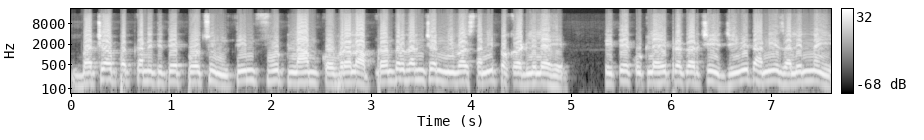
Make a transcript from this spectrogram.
बचाव पथकाने तिथे पोहोचून तीन फूट लांब कोबराला पंतप्रधानांच्या निवासस्थानी पकडलेले आहे. तिथे कुठल्याही प्रकारची जीवितहानी झालेली नाही.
